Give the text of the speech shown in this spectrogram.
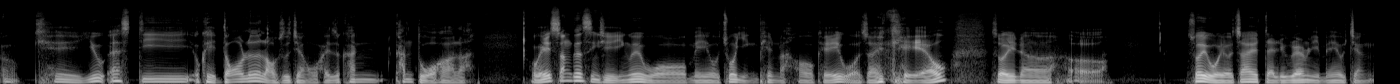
OK，USD，OK，Dollar，老实讲，我还是看看多哈啦。OK，上个星期因为我没有做影片嘛，OK，我在 KL，所以呢，呃，所以我有在 Telegram 里面有讲，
